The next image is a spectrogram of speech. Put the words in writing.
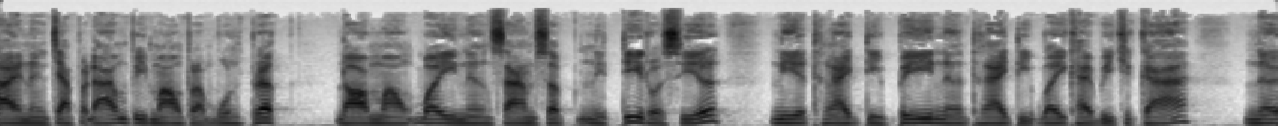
ដែលនឹងចាប់ផ្ដើមពីម៉ោង9ព្រឹកដល់ម៉ោង3:30នាទីរសៀលនាថ្ងៃទី2និងថ្ងៃទី3ខែវិច្ឆិកា នៅ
